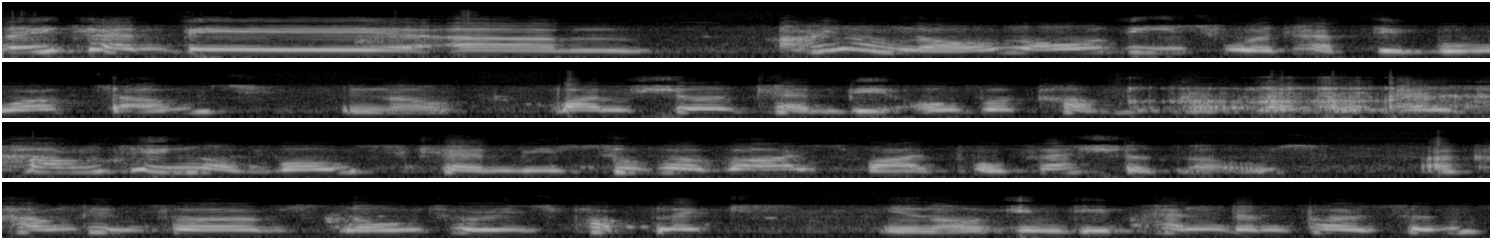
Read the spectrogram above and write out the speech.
They can be, um, I don't know, all these would have to be worked out, you know. But I'm sure it can be overcome. And counting of votes can be supervised by professionals, accounting firms, notaries, publics, you know, independent persons.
